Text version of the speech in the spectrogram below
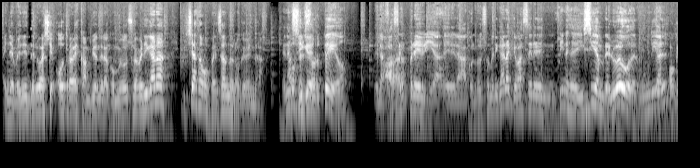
a Independiente del Valle otra vez campeón de la Conmebol Sudamericana y ya estamos pensando en lo que vendrá. Tenemos Así el que, sorteo de las fases previas de la Conmebol Sudamericana que va a ser en fines de diciembre, luego del Mundial. Ok.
